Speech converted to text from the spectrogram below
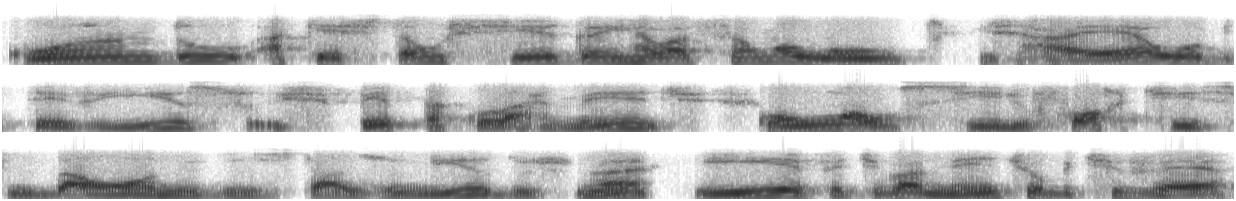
quando a questão chega em relação ao outro. Israel obteve isso espetacularmente com um auxílio fortíssimo da ONU e dos Estados Unidos, né? e efetivamente obtiver,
